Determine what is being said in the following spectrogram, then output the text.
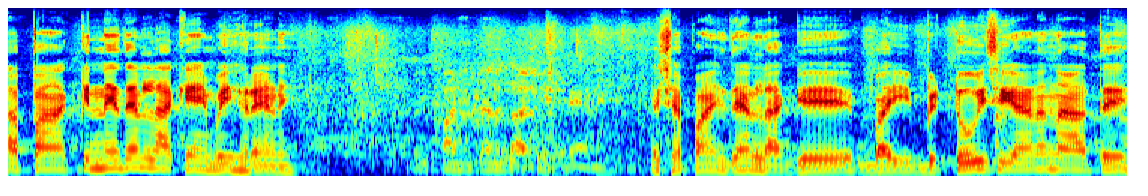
ਆਪਾਂ ਕਿੰਨੇ ਦਿਨ ਲਾ ਕੇ ਆਏ ਬਾਈ ਹਰਿਆਣੇ? ਬਈ ਪੰਜ ਦਿਨ ਅੱਛਾ 5 ਦਿਨ ਲੱਗੇ ਬਾਈ ਬਿੱਟੂ ਵੀ ਸੀਗਾ ਨਾ ਨਾਲ ਤੇ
